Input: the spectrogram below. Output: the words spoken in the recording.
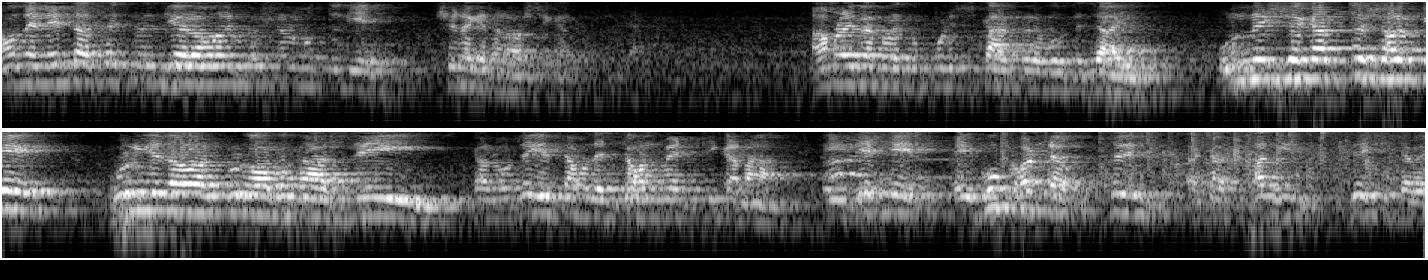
আমাদের নেতা মুজিবুর জিয়া রহমানের প্রশ্নের মধ্য দিয়ে সেটাকে তারা অস্বীকার চায় আমরা এই ব্যাপারে খুব পরিষ্কার করে বলতে চাই, উনিশশো একাত্তর সালকে ভুলিয়ে দেওয়ার কোনো অবকাশ নেই, কারণ ওটাই হচ্ছে আমাদের জন্মের ঠিকানা। এই দেশের এই ভূখণ্ড একটা স্বাধীন দেশ হিসাবে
